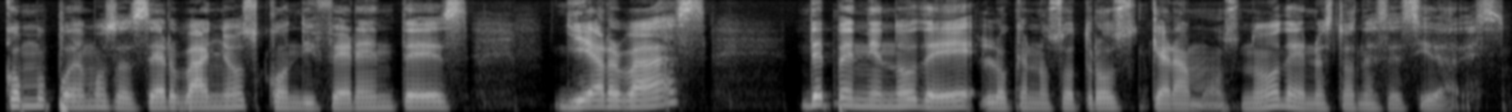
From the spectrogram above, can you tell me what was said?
cómo podemos hacer baños con diferentes hierbas dependiendo de lo que nosotros queramos, ¿no? De nuestras necesidades.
